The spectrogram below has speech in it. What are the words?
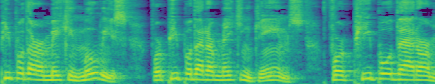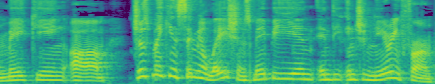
people that are making movies, for people that are making games, for people that are making um, just making simulations maybe in, in the engineering firm.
